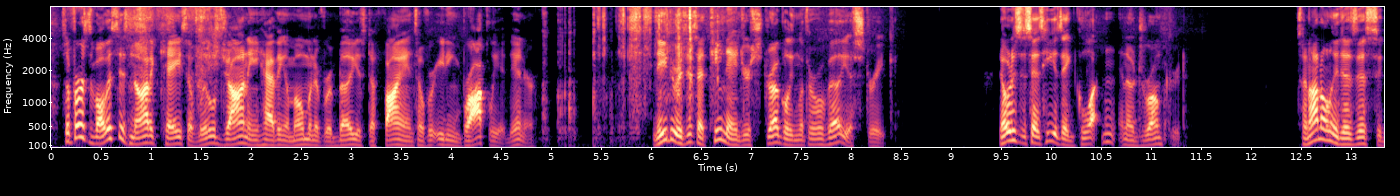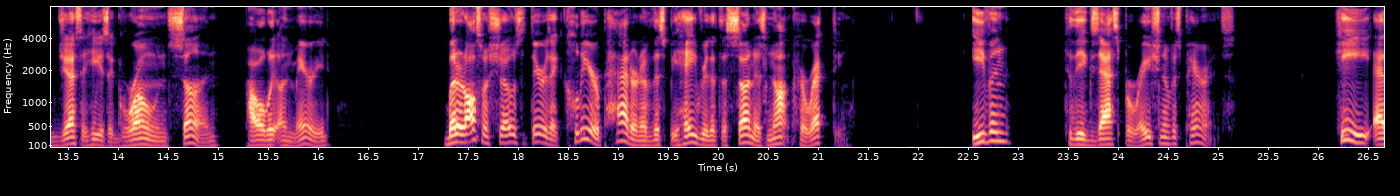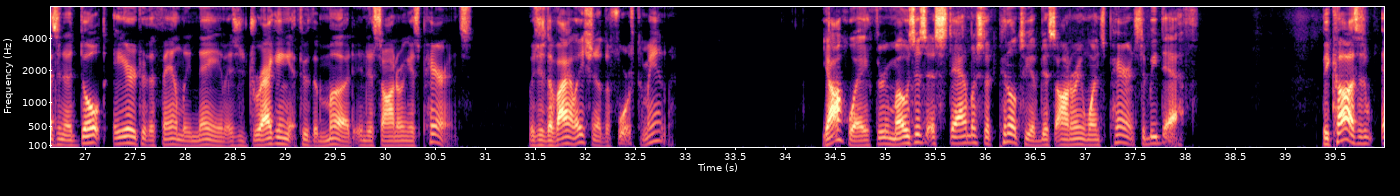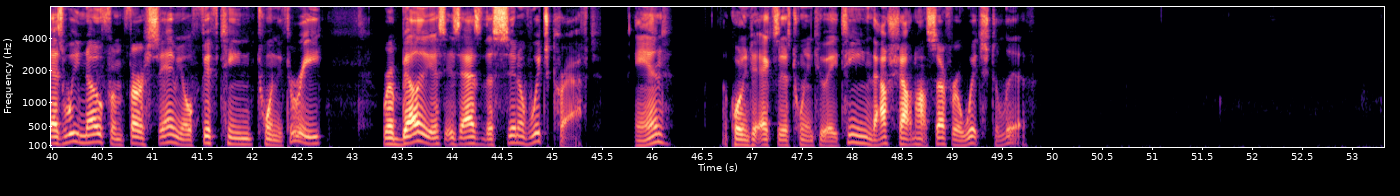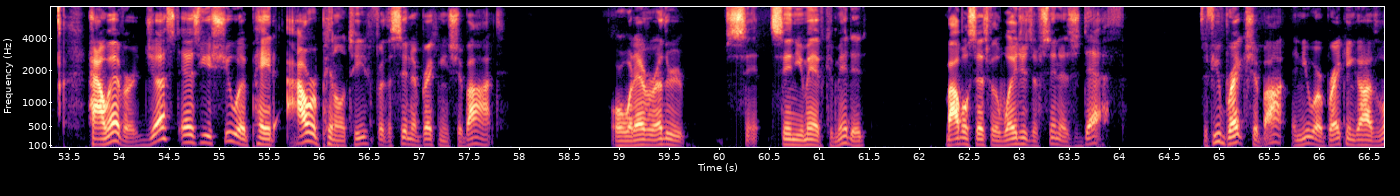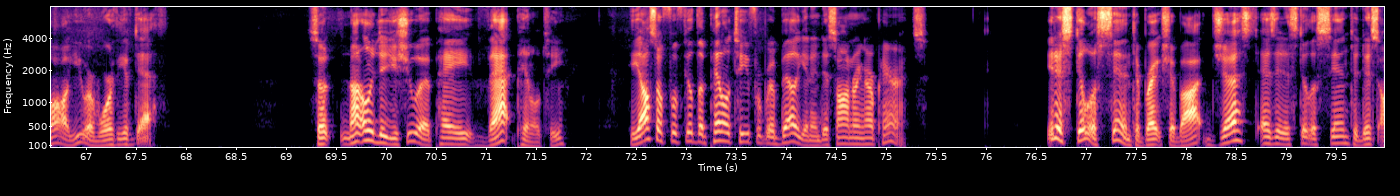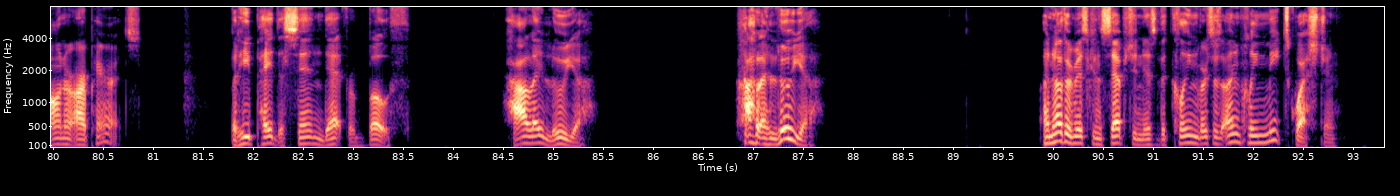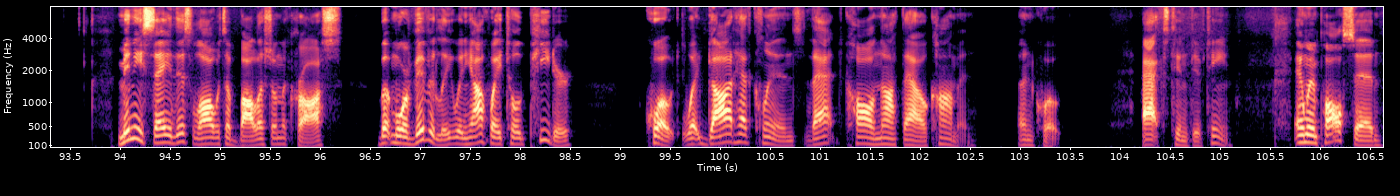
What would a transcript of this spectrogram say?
So, first of all, this is not a case of little Johnny having a moment of rebellious defiance over eating broccoli at dinner. Neither is this a teenager struggling with a rebellious streak. Notice it says he is a glutton and a drunkard. So, not only does this suggest that he is a grown son, probably unmarried, but it also shows that there is a clear pattern of this behavior that the son is not correcting, even to the exasperation of his parents. He, as an adult heir to the family name, is dragging it through the mud and dishonoring his parents, which is a violation of the fourth commandment. Yahweh, through Moses, established the penalty of dishonoring one's parents to be death. Because, as we know from 1 Samuel 15 23, rebellious is as the sin of witchcraft, and, according to Exodus 22 18, thou shalt not suffer a witch to live. However, just as Yeshua paid our penalty for the sin of breaking Shabbat, or whatever other sin you may have committed, Bible says for the wages of sin is death. So if you break Shabbat and you are breaking God's law, you are worthy of death. So not only did Yeshua pay that penalty, he also fulfilled the penalty for rebellion and dishonoring our parents. It is still a sin to break Shabbat, just as it is still a sin to dishonor our parents. But he paid the sin debt for both. Hallelujah. Hallelujah. Another misconception is the clean versus unclean meats question. Many say this law was abolished on the cross, but more vividly when Yahweh told Peter, quote, What God hath cleansed, that call not thou common. Unquote. Acts 10.15. And when Paul said,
